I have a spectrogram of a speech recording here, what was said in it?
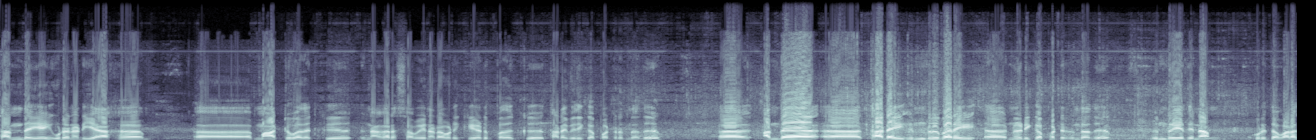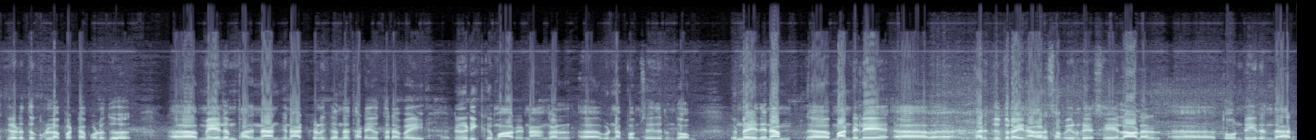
சந்தையை உடனடியாக மாற்றுவதற்கு நகர சபை நடவடிக்கை எடுப்பதற்கு தடை விதிக்கப்பட்டிருந்தது. அந்த தடை இன்று வரை நீடிக்கப்பட்டிருந்தது. இன்றைய தினம் குறித்த வழக்கு எடுத்துக்கொள்ளப்பட்ட பொழுது மேலும் பதினான்கு நாட்களுக்கு அந்த தடை உத்தரவை நீடிக்குமாறு நாங்கள் விண்ணப்பம் செய்திருந்தோம். இன்றைய தினம் மண்டிலே பருத்தித்துறை நகரசபையினுடைய செயலாளர் தோன்றியிருந்தார்.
